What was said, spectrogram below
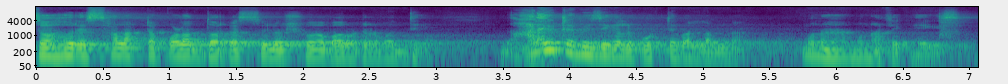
জহরের সালাদটা পড়ার দরকার ছিল সোয়া বারোটার মধ্যে। আড়াইটা বেজে গেল, পড়তে পারলাম না। মনে হয় মুনাফেক হয়ে গেছে।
